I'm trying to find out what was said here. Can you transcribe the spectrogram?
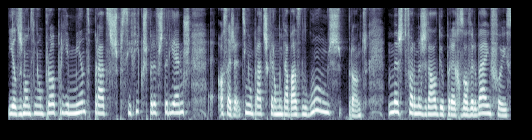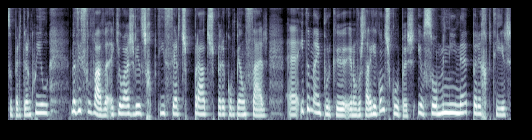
e eles não tinham propriamente pratos específicos para vegetarianos, ou seja, tinham pratos que eram muito à base de legumes, pronto. Mas de forma geral deu para resolver bem, foi super tranquilo mas isso levava a que eu às vezes repetisse certos pratos para compensar. Uh, e também porque eu não vou estar aqui com desculpas, eu sou menina para repetir,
